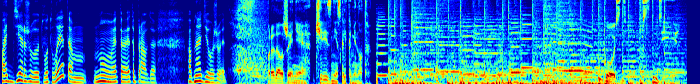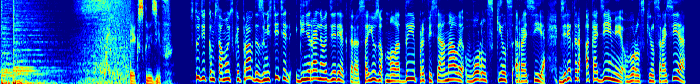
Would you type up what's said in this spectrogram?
поддерживают вот в этом, ну, это, это правда обнадеживает. Продолжение через несколько минут. Гость в студии. Эксклюзив студии «Комсомольской правды» заместитель генерального директора Союза «Молодые профессионалы WorldSkills Россия», директор Академии WorldSkills Россия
